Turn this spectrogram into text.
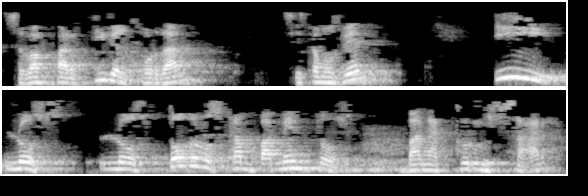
Se va a partir el Jordán. ¿Si estamos bien? Y los, los, todos los campamentos van a cruzar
